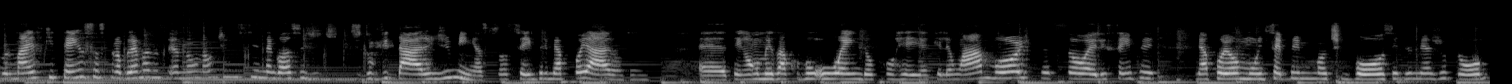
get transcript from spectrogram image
por mais que tenha os seus problemas, eu não, não tive esse negócio de, de, de duvidarem de mim. As pessoas sempre me apoiaram. Tem, é, tem homens lá como o Wendel Correia, que ele é um amor de pessoa, ele sempre me apoiou muito, sempre me motivou, sempre me ajudou.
